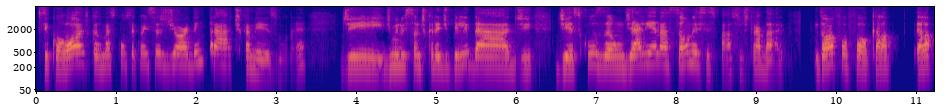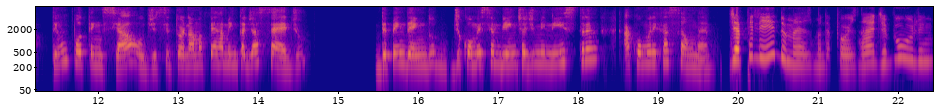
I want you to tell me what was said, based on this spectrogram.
psicológicas, mas consequências de ordem prática mesmo, né? De diminuição de credibilidade, de exclusão, de alienação nesse espaço de trabalho. Então a fofoca, ela, ela tem um potencial de se tornar uma ferramenta de assédio, dependendo de como esse ambiente administra a comunicação, né? De apelido mesmo depois, né? De bullying.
